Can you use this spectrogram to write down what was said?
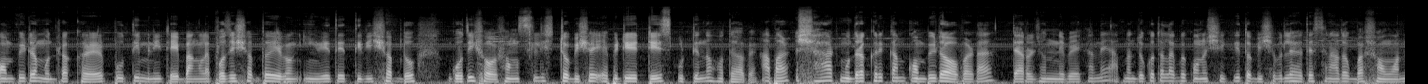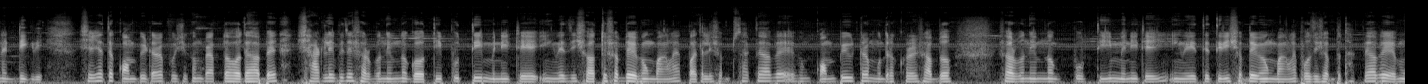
কম্পিউটার মুদ্রাক্ষরের প্রতি মিনিটে বাংলা পঁচিশ শব্দ এবং ইংরেজিতে তিরিশ শব্দ গতিসহ সংশ্লিষ্ট বিষয় অ্যাপিটিউড টেস্ট উত্তীর্ণ হতে হবে। আবার ষাট মুদ্রাক্ষরিক কাম কম্পিউটার অপারেটর তেরো জন নেবে এখানে। আপনার যোগ্যতা লাগবে কোনো স্বীকৃত বিশ্ববিদ্যালয় হতে স্নাতক বা সম্মানের ডিগ্রি। সেই সাথে কম্পিউটারে প্রশিক্ষণ প্রাপ্ত হতে হবে। ষাট লিপিতে সর্বনিম্ন গতি প্রতি মিনিটে ইংরেজি সত্তর শব্দ এবং বাংলায় পঁয়তাল্লিশ শব্দ থাকতে হবে এবং কম্পিউটার মুদ্রাক্ষরের শব্দ সর্বনিম্ন প্রতি মিনিটেই ইংরেজিতে তিরিশ শব্দ এবং বাংলা পঁচিশ শব্দ থাকতে হবে এবং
